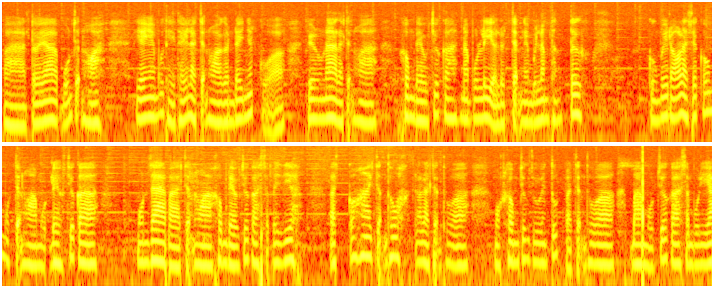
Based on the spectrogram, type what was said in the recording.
và tới à, 4 trận hòa. Thì anh em có thể thấy là trận hòa gần đây nhất của Verona là trận hòa không đều trước à, Napoli ở lượt trận ngày 15 tháng 4. Cùng với đó là sẽ có một trận hòa một đều trước Monza và trận hòa không đều trước Spezia và có hai trận thua, đó là trận thua 1-0 trước Juventus và trận thua 3-1 trước uh, Sampdoria.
